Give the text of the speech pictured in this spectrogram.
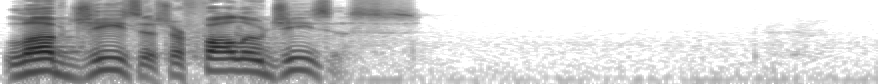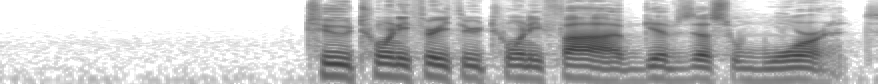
love Jesus or follow Jesus. 223 through 25 gives us warrant,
